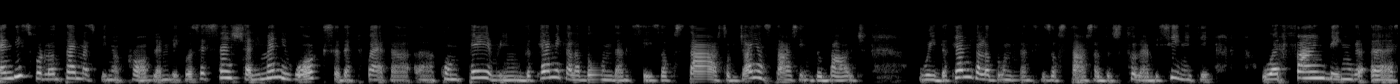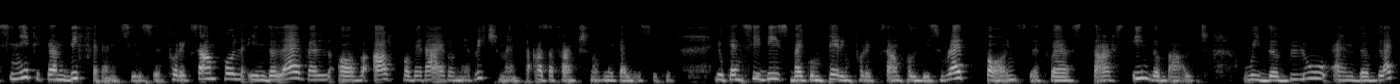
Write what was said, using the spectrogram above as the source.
And this for a long time has been a problem because essentially many works that were uh, uh, comparing the chemical abundances of stars, of giant stars in the bulge with the chemical abundances of stars at the solar vicinity we're finding uh, significant differences, for example, in the level of alpha over iron enrichment as a function of metallicity. You can see this by comparing, for example, these red points that were stars in the bulge with the blue and the black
